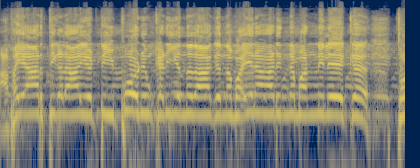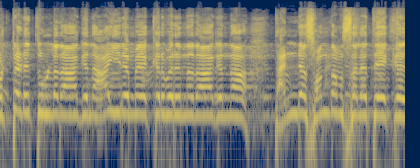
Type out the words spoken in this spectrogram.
അഭയാർത്ഥികളായിട്ട് ഇപ്പോഴും കഴിയുന്നതാകുന്ന വയനാടിന്റെ മണ്ണിലേക്ക് തൊട്ടടുത്തുള്ളതാകുന്ന ആയിരം ഏക്കർ വരുന്നതാകുന്ന തന്റെ സ്വന്തം സ്ഥലത്തേക്ക്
